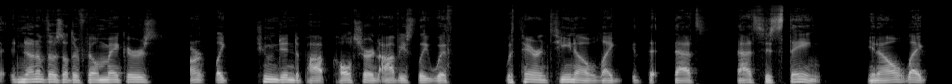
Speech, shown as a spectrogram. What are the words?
uh, none of those other filmmakers aren't like tuned into pop culture, and obviously with with Tarantino, like th- that's that's his thing, you know, like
